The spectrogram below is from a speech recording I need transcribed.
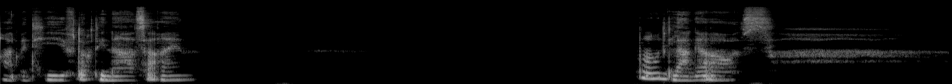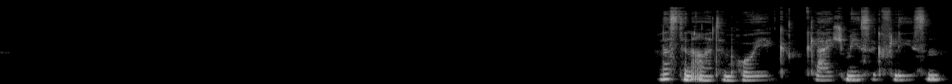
Atme tief durch die Nase ein und lange aus. Lass den Atem ruhig, gleichmäßig fließen.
